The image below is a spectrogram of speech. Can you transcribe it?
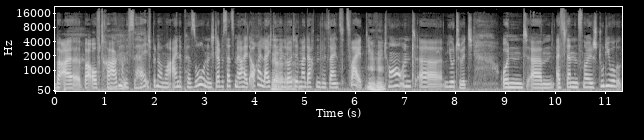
be beauftragen. Und ich so, hä, ich bin doch nur eine Person. Und ich glaube, das hat es mir halt auch erleichtert, ja, weil die Leute ja. immer dachten, wir seien zu zweit, die mhm. Mutant und äh, Miocic. Und ähm, als ich dann ins neue Studio,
